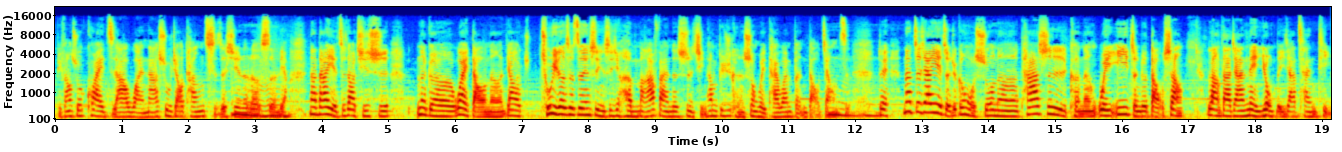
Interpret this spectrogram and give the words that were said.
比方说筷子啊、碗啊、塑胶汤匙这些的垃圾量。那大家也知道，其实那个外岛呢，要处理垃圾这件事情是一件很麻烦的事情，他们必须可能送回台湾本岛这样子。对，那这家业者就跟我说呢，他是可能唯一整个岛上让大家内用。的一家餐厅，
